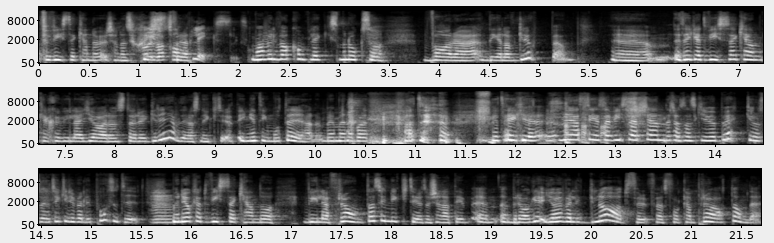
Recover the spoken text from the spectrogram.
för vissa kan det kännas Man vill vara schysst. för att- komplex. Liksom. man vill vara komplex men också vara en del av gruppen. Ehm, jag tänker att vissa kan kanske vilja göra en större grej av deras nykterhet. Ingenting mot dig här nu, men jag menar bara att, att jag tänker, men jag ser så här, vissa kändisar som skriver böcker och så, jag tycker det är väldigt positivt. Men det är också att vissa kan då vilja fronta sin nykterhet och känna att det är en, en bra grej. Jag är väldigt glad för, för att folk kan prata om det.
